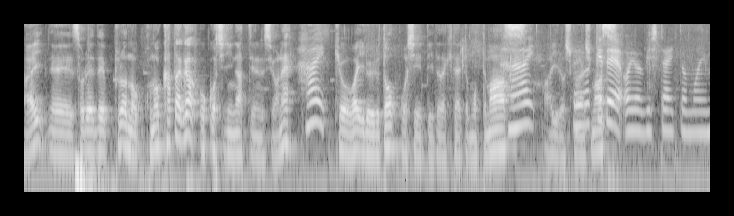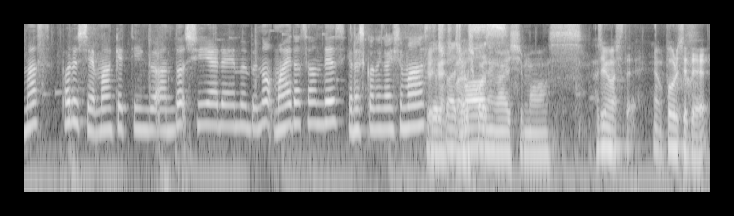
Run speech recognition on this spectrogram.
はい、えーそれでプロのこの方がお越しになってるんですよね。はい今日はいろいろと教えていただきたいと思ってます。はいよろしくというわけお願いします。でお呼びしたいと思います。ポルシェマーケティング &CRM 部の前田さんです。よろしくお願いします。よろしくお願いしよろしくおます願いします。はじめまして、ポルシェで、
